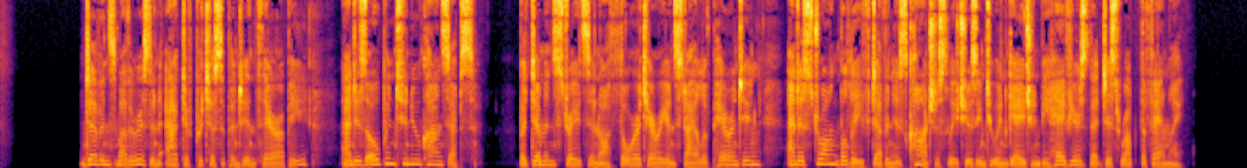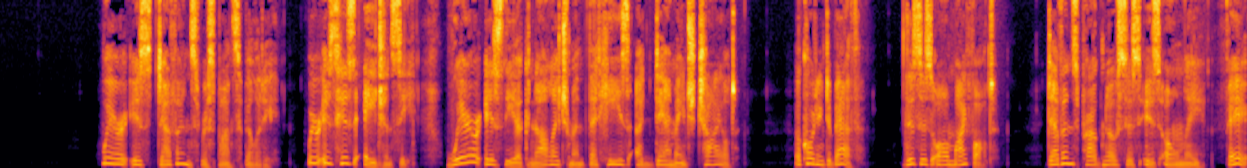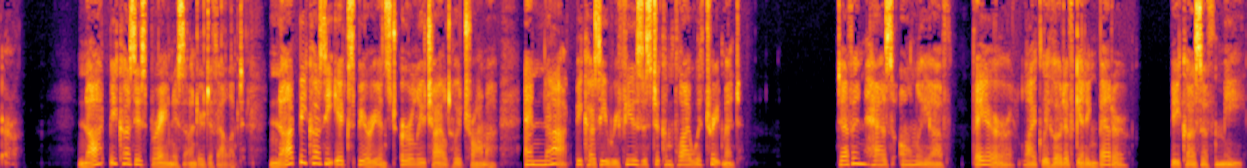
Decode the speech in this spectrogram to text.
Devon's mother is an active participant in therapy and is open to new concepts, but demonstrates an authoritarian style of parenting and a strong belief Devon is consciously choosing to engage in behaviors that disrupt the family. Where is Devon's responsibility? Where is his agency? Where is the acknowledgement that he's a damaged child? According to Beth, this is all my fault. Devon's prognosis is only fair. Not because his brain is underdeveloped, not because he experienced early childhood trauma, and not because he refuses to comply with treatment. Devon has only a fair likelihood of getting better because of me.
